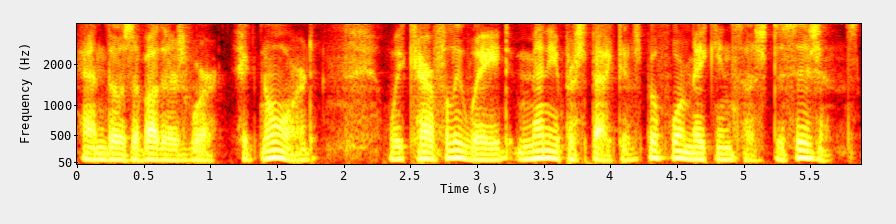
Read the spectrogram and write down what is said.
and those of others were ignored, we carefully weighed many perspectives before making such decisions,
